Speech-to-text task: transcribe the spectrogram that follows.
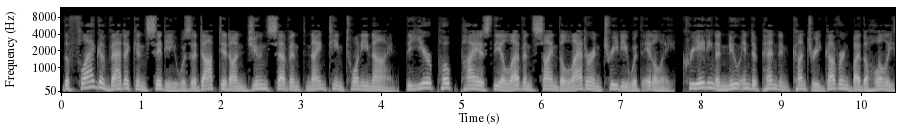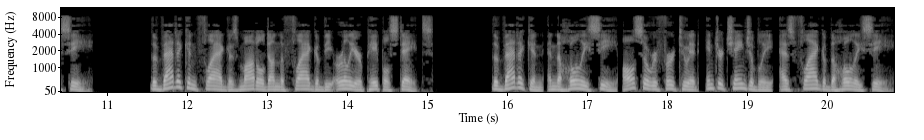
The flag of Vatican City was adopted on June 7, 1929, the year Pope Pius XI signed the Lateran Treaty with Italy, creating a new independent country governed by the Holy See. The Vatican flag is modeled on the flag of the earlier Papal States. The Vatican and the Holy See also refer to it, interchangeably, as flag of the Holy See.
